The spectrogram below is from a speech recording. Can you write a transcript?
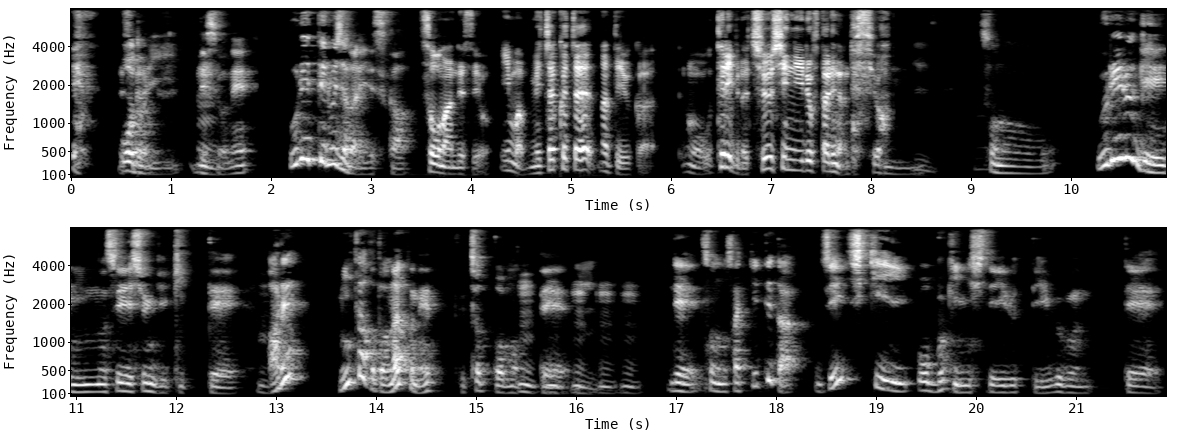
ー。オードリーですよね。売れてるじゃないですか。そうなんですよ。今めちゃくちゃ、なんていうか、もうテレビの中心にいる二人なんですよ。うん。その、売れる芸人の青春劇って、うんあれ？見たことなくね？ってちょっと思って、で、そのさっき言ってた自意識を武器にしているっていう部分って、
